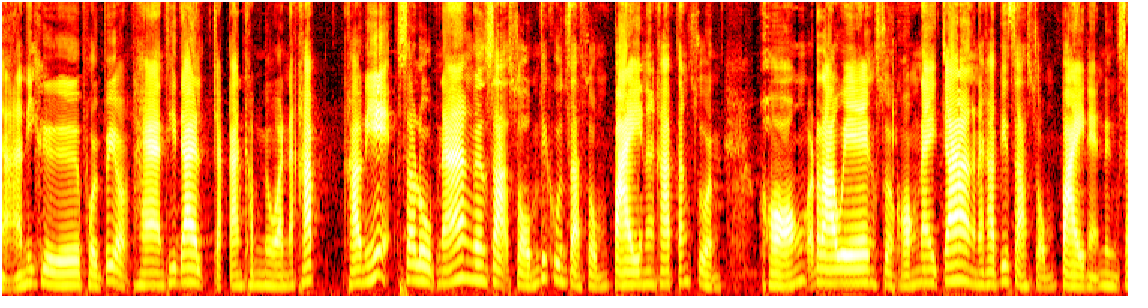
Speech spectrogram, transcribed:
นะนี่คือผลประโยชน์แทนที่ได้จากการคำนวณนะครับ คราวนี้สรุปนะเงินสะสมที่คุณสะสมไปนะครับ ทั้งส่วนของเราเองส่วนของนายจ้างนะครับ ที่สะสมไปเนี่ยหนึ่งแส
